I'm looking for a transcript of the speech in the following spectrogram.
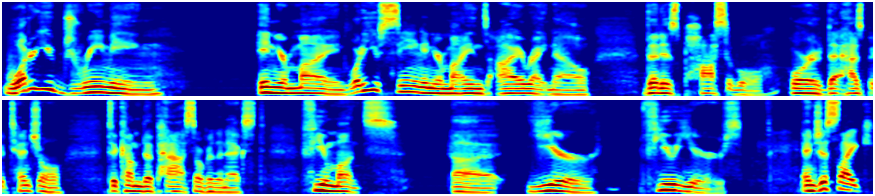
what are you dreaming in your mind? What are you seeing in your mind's eye right now that is possible or that has potential to come to pass over the next few months, uh, year, few years. And just like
